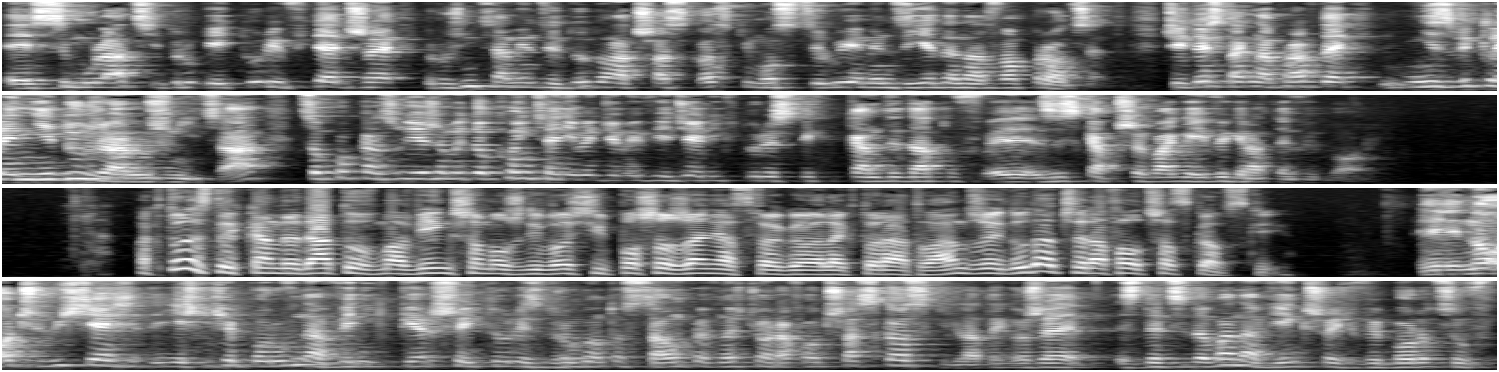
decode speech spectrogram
e, symulacji drugiej tury, widać, że różnica między Dudą a Trzaskowskim oscyluje między 1 a 2%. Czyli to jest tak naprawdę niezwykle nieduża różnica, co pokazuje, że my do końca nie będziemy wiedzieli, który z tych kandydatów y, zyska przewagę i wygra te wybory. A który z tych kandydatów ma większe możliwości poszerzenia swojego elektoratu? Andrzej Duda czy Rafał Trzaskowski? Y, no oczywiście, jeśli się porówna wynik pierwszej tury z drugą, to z całą pewnością Rafał Trzaskowski, dlatego że zdecydowana większość wyborców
